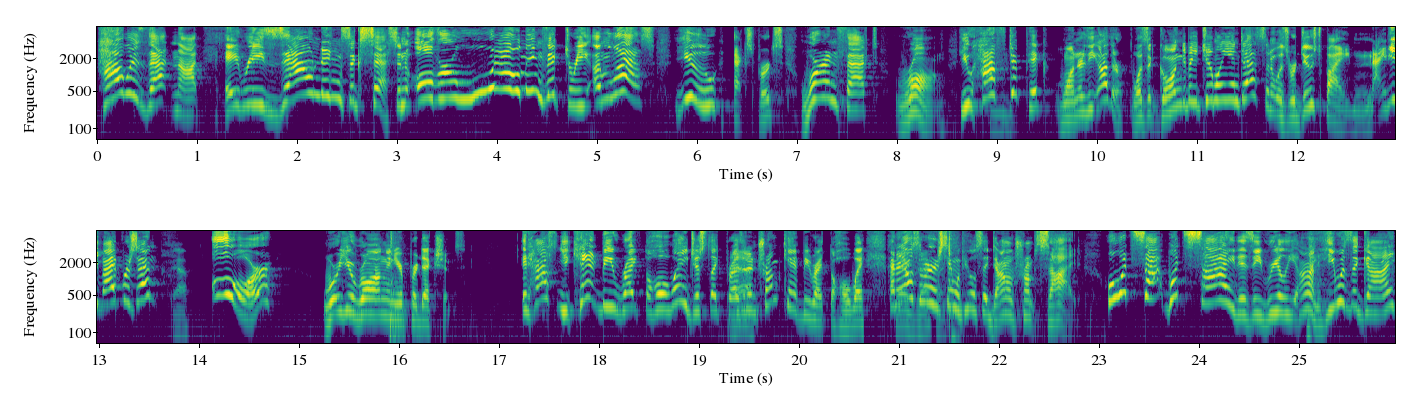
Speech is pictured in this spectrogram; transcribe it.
How is that not a resounding success, an overwhelming victory, unless you, experts, were in fact wrong? You have hmm. to pick one or the other. Was it going to be two million deaths and it was reduced by ninety-five percent? Yeah. Or were you wrong in your predictions? It has. You can't be right the whole way, just like President Yeah. Trump can't be right the whole way. And I also don't understand when people say Donald Trump's side. Well, what side? What side is he really on? He was the guy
